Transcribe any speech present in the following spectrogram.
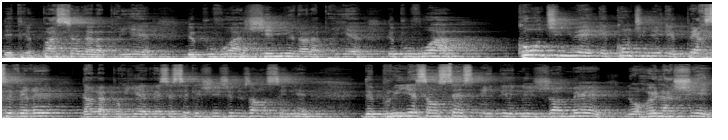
d'être patient dans la prière, de pouvoir gémir dans la prière, de pouvoir continuer et continuer et persévérer dans la prière. Et c'est ce que Jésus nous a enseigné de prier sans cesse et de ne jamais nous relâcher.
